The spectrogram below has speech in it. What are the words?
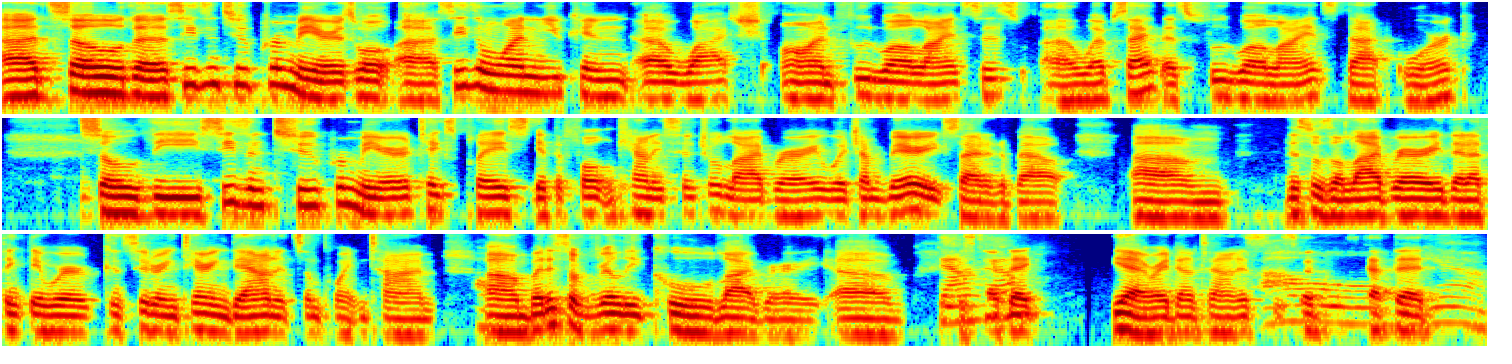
Uh, so the season two premieres. Well, uh, season one you can uh, watch on Foodwell Alliance's uh, website. That's foodwellalliance.org. So the season two premiere takes place at the Fulton County Central Library, which I'm very excited about. Um, this was a library that I think they were considering tearing down at some point in time, um, but it's a really cool library. Um, Downtown? that, yeah, right downtown. It's, Oh, it's got that yeah.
